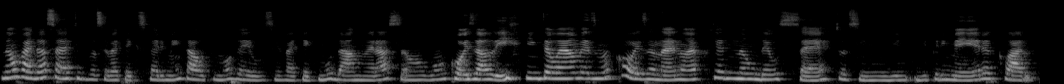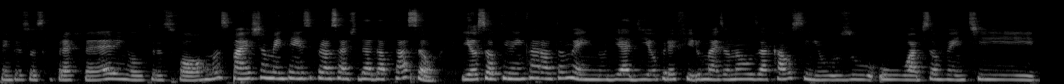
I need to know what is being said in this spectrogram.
não vai dar certo, você vai ter que experimentar outro modelo, você vai ter que mudar a numeração, alguma coisa ali. Então é a mesma coisa, né? Não é porque não deu certo, assim, de, de primeira, claro que tem pessoas que preferem outras formas, mas também tem esse processo de adaptação. E eu sou que nem Carol também. No dia a dia eu prefiro, mas eu não uso a calcinha, eu uso o absorvente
